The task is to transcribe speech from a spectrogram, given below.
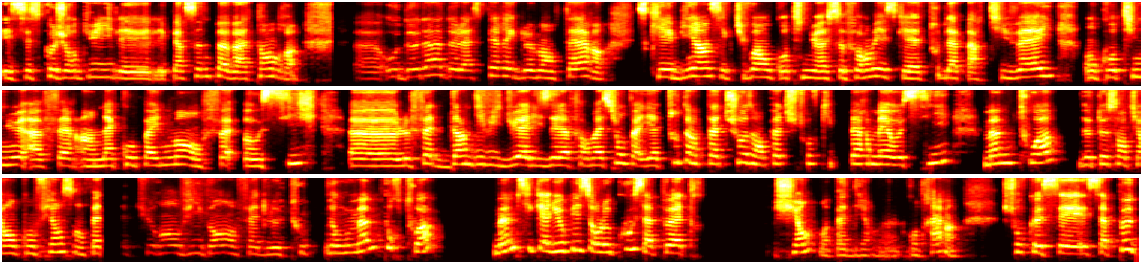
Et c'est ce qu'aujourd'hui les, les, personnes peuvent attendre. Euh, au-delà de l'aspect réglementaire, ce qui est bien, c'est que tu vois, on continue à se former, ce qui est toute la partie veille, on continue à faire un accompagnement en fait aussi, euh, le fait d'individualiser la formation, enfin, il y a tout un tas de choses en fait, je trouve, qui permet aussi, même toi, de te sentir en confiance en fait, tu rends vivant en fait le tout. Donc même pour toi, même si Calliope sur le coup, ça peut être chiant, on va pas dire le contraire. Je trouve que ça peut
